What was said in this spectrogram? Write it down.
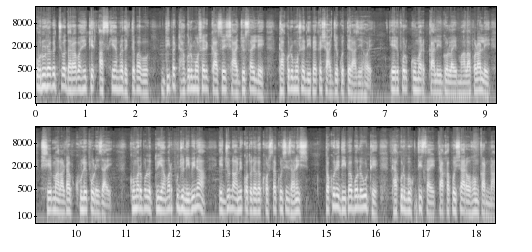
অনুরাগের ছোঁয়া ধারাবাহিকের আজকে আমরা দেখতে পাবো দীপা ঠাকুর মশাইয়ের কাছে সাহায্য চাইলে ঠাকুর মশাই দীপাকে সাহায্য করতে রাজি হয়। এরপর কুমার কালীর গলায় মালা পড়ালে সে মালাটা খুলে পড়ে যায়। কুমার বলল, তুই আমার পুজো নিবি না? এর জন্য আমি কত টাকা খরচা করছি জানিস? তখনই দীপা বলে উঠে, ঠাকুর ভক্তি চাই, টাকা পয়সা আর অহংকার না।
